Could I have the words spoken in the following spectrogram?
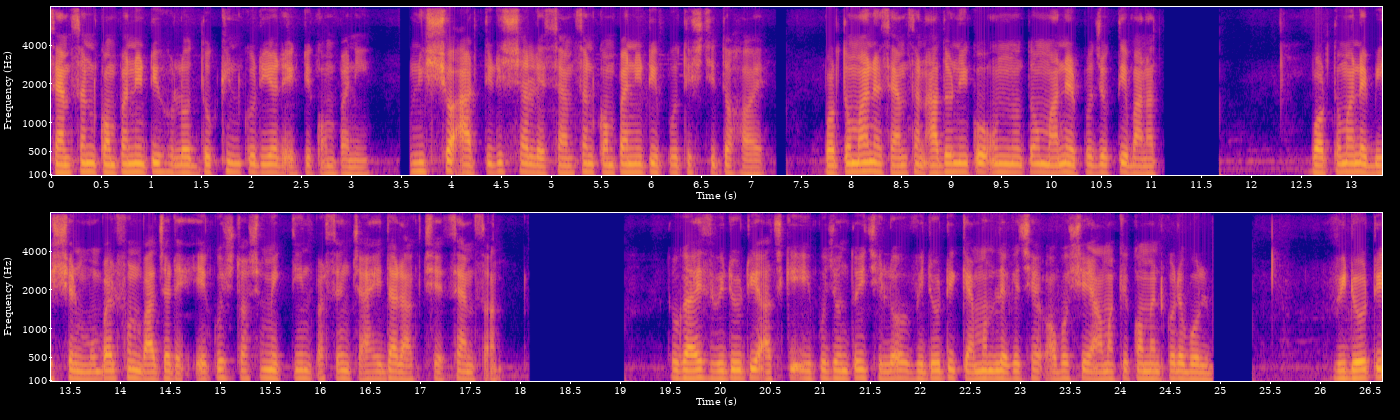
স্যামসাং কোম্পানিটি হলো দক্ষিণ কোরিয়ার একটি কোম্পানি উনিশশো আটত্রিশ সালে স্যামসাং কোম্পানিটি প্রতিষ্ঠিত হয়। বর্তমানে স্যামসাং আধুনিক ও উন্নত মানের প্রযুক্তি বানাচ্ছে। বর্তমানে বিশ্বের মোবাইল ফোন বাজারে একুশ দশমিক তিন পার্সেন্ট চাহিদা রাখছে স্যামসাং। তো গাইজ ভিডিওটি আজকে এই পর্যন্তই ছিল। ভিডিওটি কেমন লেগেছে অবশ্যই আমাকে কমেন্ট করে বলবেন ভিডিওটি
